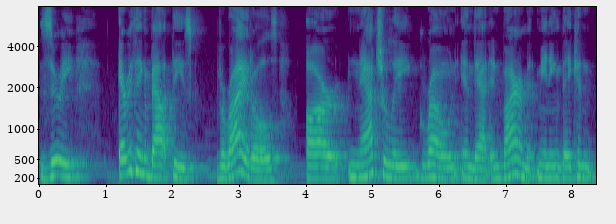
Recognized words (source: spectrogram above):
Zuri, everything about these varietals are naturally grown in that environment, meaning they can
